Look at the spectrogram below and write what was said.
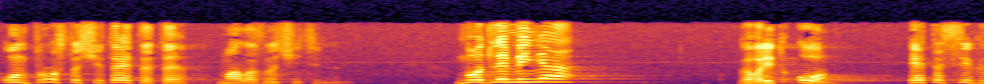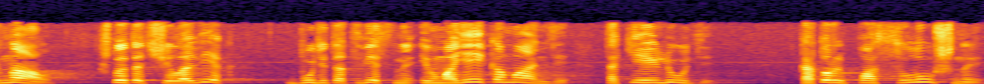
он просто считает это малозначительным. Но для меня, говорит он, это сигнал, что этот человек будет ответственный. И в моей команде такие люди, которые послушны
